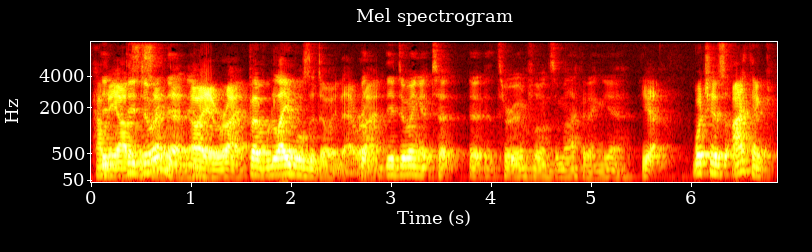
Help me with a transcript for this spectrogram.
How many They- artists are doing that? Oh yeah, right. But labels are doing that, But right? they're doing it to, uh, through influencer marketing. Yeah, Yeah, which is I think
